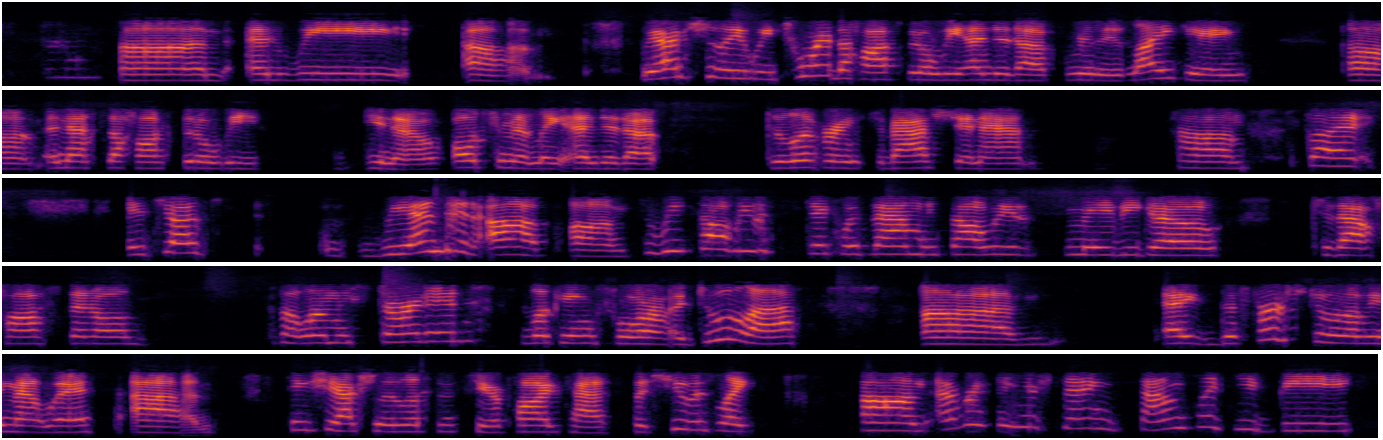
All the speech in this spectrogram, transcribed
Um, and we, um, we actually we toured the hospital we ended up really liking um, and that's the hospital we, you know, ultimately ended up delivering Sebastian at. Um, but it just, we ended up, um, so we thought we would stick with them. We thought we'd maybe go to that hospital. But when we started looking for a doula, um, I, the first doula we met with, um, I think she actually listens to your podcast, but she was like, um, everything you're saying sounds like you'd be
